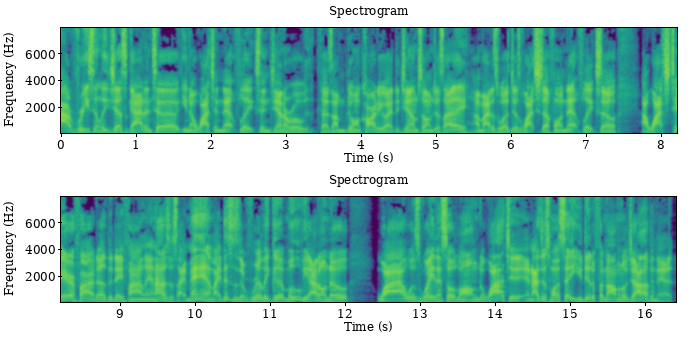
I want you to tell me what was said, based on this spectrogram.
I recently just got into you know watching Netflix in general because I'm doing cardio at the gym, so I'm just like, hey, I might as well just watch stuff on Netflix. So I watched Terrifier the other day finally, and I was just like, man, like this is a really good movie. I don't know why I was waiting so long to watch it, and I just want to say you did a phenomenal job in that.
